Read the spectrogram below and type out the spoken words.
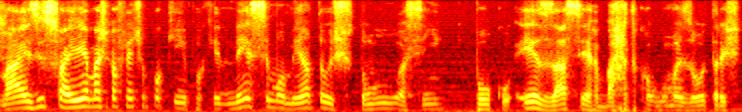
Mas isso aí é mais para frente um pouquinho, porque nesse momento eu estou assim um pouco exacerbado com algumas outras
